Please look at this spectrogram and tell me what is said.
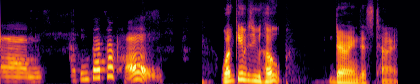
And I think that's okay. What gives you hope during this time?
